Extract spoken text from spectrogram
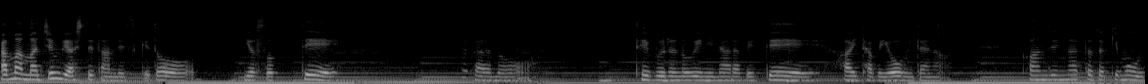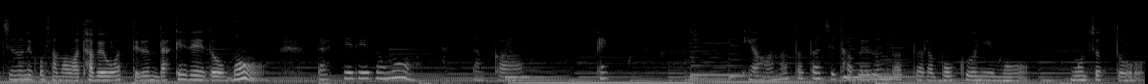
あまあまあ準備はしてたんですけどよそってあのテーブルの上に並べてはい食べようみたいな感じになった時もうちの猫様は食べ終わってるんだけれどもだけれどもなんかえいやあなたたち食べるんだったら僕にももうちょっと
